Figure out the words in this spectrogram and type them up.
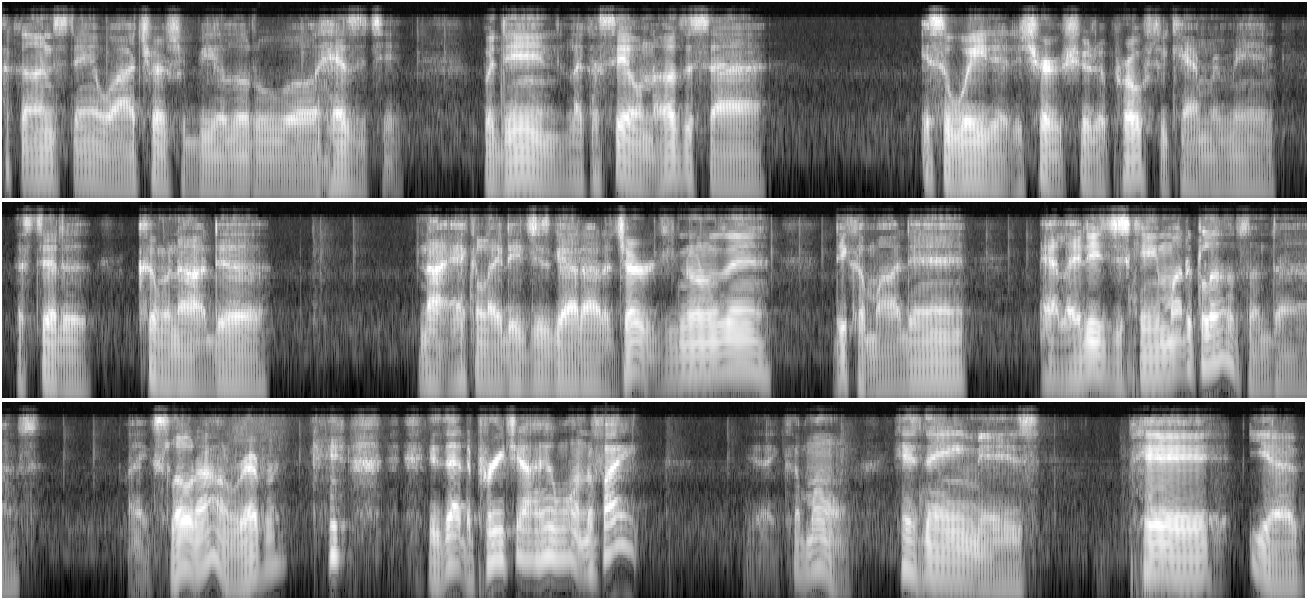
I can understand why a church should be a little uh, hesitant. But then, like I said, on the other side, it's a way that the church should approach the cameraman instead of coming out there not acting like they just got out of church. You know what I'm saying? They come out there like they just came out of the club sometimes. Like, slow down, Reverend. Is that the preacher out here wanting to fight? Yeah, come on. His name is Pe yeah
